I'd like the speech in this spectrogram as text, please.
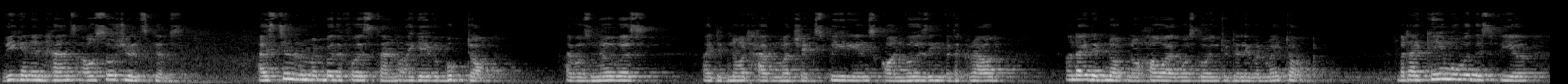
we can enhance our social skills. I still remember the first time I gave a book talk. I was nervous, I did not have much experience conversing with a crowd, and I did not know how I was going to deliver my talk. But I came over this fear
